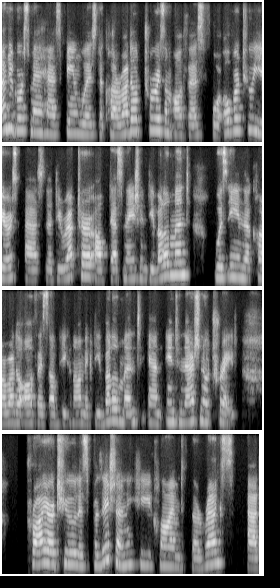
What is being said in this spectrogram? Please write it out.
Andrew Grossman has been with the Colorado Tourism Office for over two years as the Director of Destination Development within the Colorado Office of Economic Development and International Trade. Prior to this position, he climbed the ranks at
